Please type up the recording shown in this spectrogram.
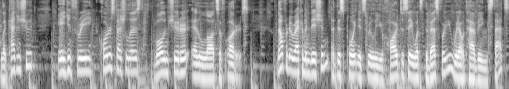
like catch and shoot, agent 3, corner specialist, volume shooter, and lots of others. Now for the recommendation, at this point it's really hard to say what's the best for you without having stats,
